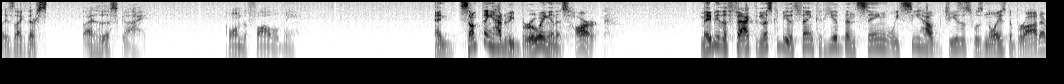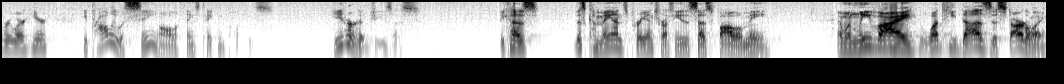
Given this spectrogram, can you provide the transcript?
He's like, there's side of this guy. I want him to follow me. And something had to be brewing in his heart. Maybe the fact, and this could be the thing, could he have been seeing, we see how Jesus was noised abroad everywhere here? He probably was seeing all the things taking place. He heard of Jesus. Because this command's pretty interesting. He just says, Follow me. And when Levi, what he does is startling.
